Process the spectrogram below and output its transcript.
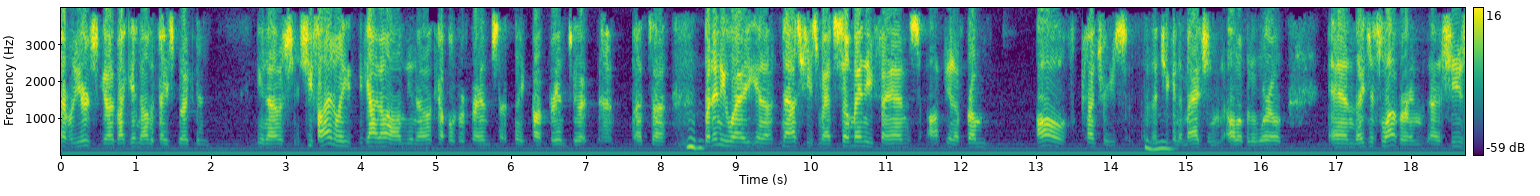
several years ago, about getting on the Facebook, and you know, she, she finally got on. You know, a couple of her friends, I think, talked her into it. Uh, but uh, but anyway, you know, now she's met so many fans, uh, you know, from all countries mm-hmm. that you can imagine, all over the world, and they just love her. And uh, she's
